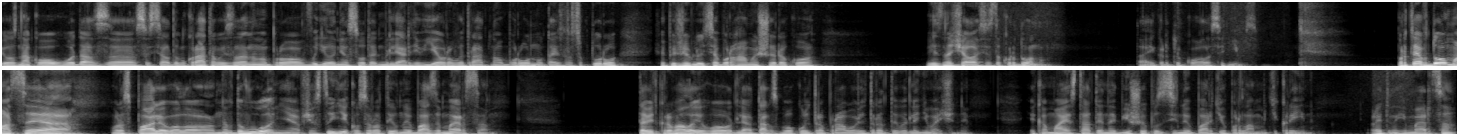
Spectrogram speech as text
Його знакова угода з соціал-демократами і зеленими про виділення сотень мільярдів євро витрат на оборону та інфраструктуру, що підживлюються боргами широко, відзначалася за кордоном та й критикувалася німцями. Проте вдома це розпалювало невдоволення в частині консервативної бази Мерса та відкривало його для атак з боку ультраправої альтернативи для Німеччини, яка має стати найбільшою позиційною партією в парламенті країни. Рейтинги Мерца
